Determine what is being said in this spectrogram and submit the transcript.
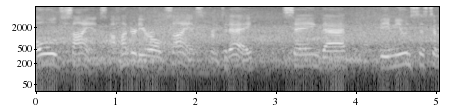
old science, a hundred-year-old science from today, saying that the immune system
